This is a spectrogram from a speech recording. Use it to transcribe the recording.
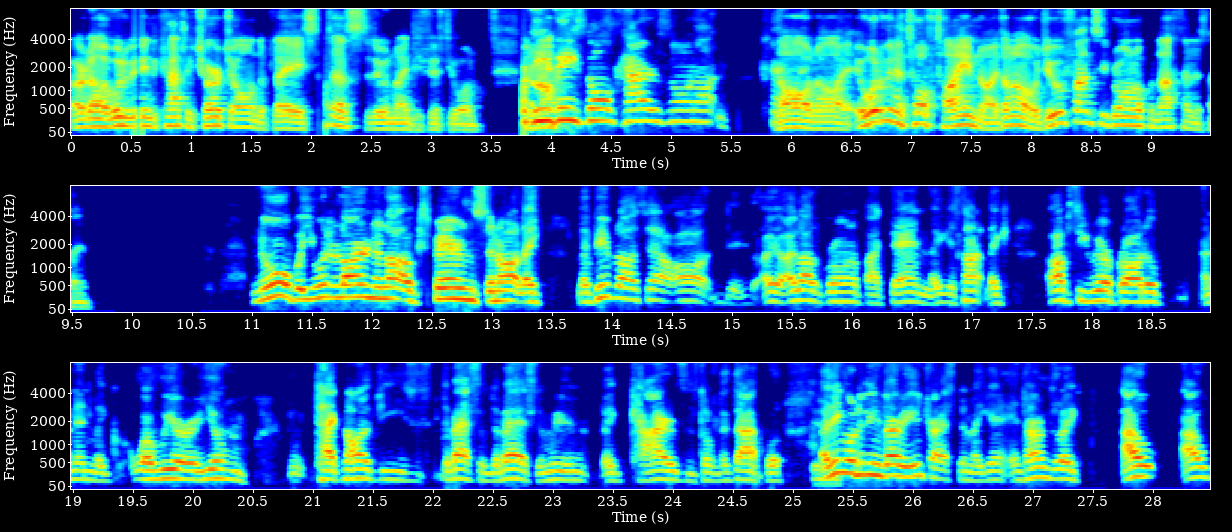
or no, it would have been the Catholic Church owned the place. What else to do in 1951? TVs, no cars, no nothing. No, no, it would have been a tough time. No, I don't know. Would you fancied growing up in that kind of time? No, but you would have learned a lot of experience and all. Like, like people always say, "Oh, I, I love growing up back then." Like, it's not like obviously we were brought up, and then like when we were young, technology's the best of the best, and we were like cars and stuff like that. But Yeah. I think it would have been very interesting, like in, in terms of like out out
